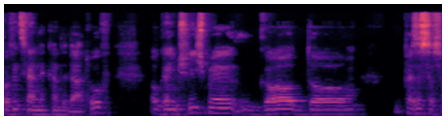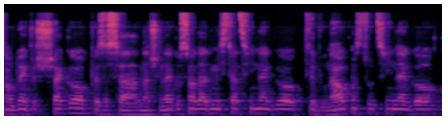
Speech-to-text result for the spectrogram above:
potencjalnych kandydatów. Ograniczyliśmy go do prezesa Sądu Najwyższego, prezesa Naczelnego Sądu Administracyjnego, Trybunału Konstytucyjnego.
